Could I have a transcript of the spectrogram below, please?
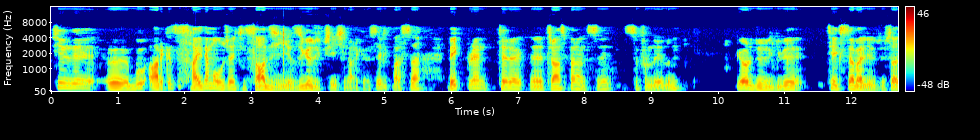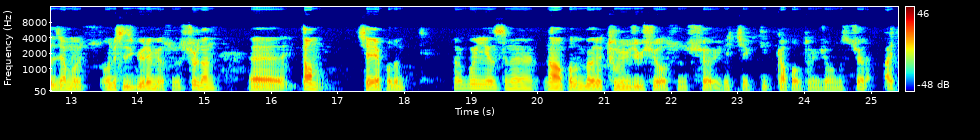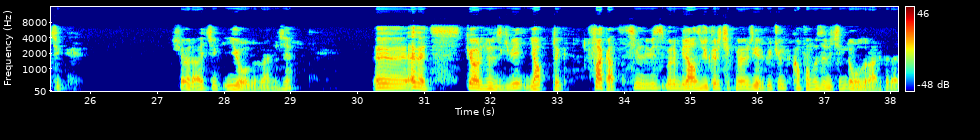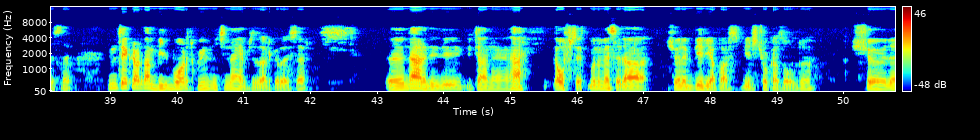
Şimdi e, bu arkası saydam olacağı için sadece yazı gözükeceği için arkadaşlar ilk başta background tra- e, transparency'ni sıfırlayalım. Gördüğünüz gibi text label yazıyor sadece ama onu siz göremiyorsunuz. Şuradan e, tam şey yapalım. Bunun yazısını ne yapalım böyle turuncu bir şey olsun. Şöyle çektik kapalı turuncu olması. Şöyle açık. Şöyle açık iyi olur bence. Ee, evet gördüğünüz gibi yaptık. Fakat şimdi biz bunu biraz yukarı çıkmamız gerekiyor. Çünkü kafamızın içinde olur arkadaşlar. Şimdi tekrardan Billboard Queen'in içinden yapacağız arkadaşlar. Ee, neredeydi? Bir tane ha offset. Bunu mesela şöyle bir yaparız. Bir çok az oldu. Şöyle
